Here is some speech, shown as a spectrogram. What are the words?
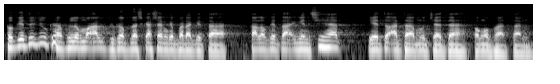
Begitu juga belum ma'al juga belas kasihan kepada kita. Kalau kita ingin sehat yaitu ada mujadah pengobatan.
